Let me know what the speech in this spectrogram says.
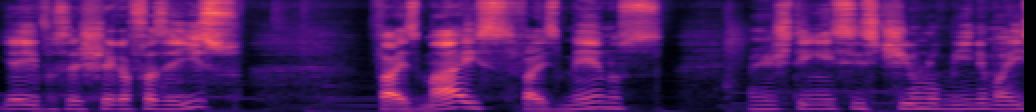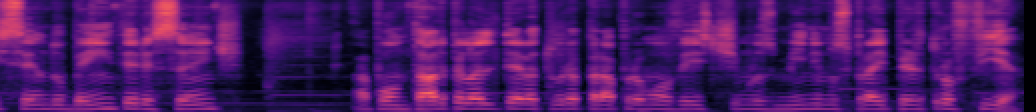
E aí, você chega a fazer isso? Faz mais? Faz menos? A gente tem esse estímulo mínimo aí sendo bem interessante, apontado pela literatura para promover estímulos mínimos para hipertrofia,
